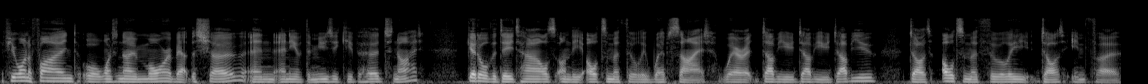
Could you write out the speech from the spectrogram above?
If you want to find or want to know more about the show and any of the music you've heard tonight, get all the details on the Ultima Thule website. We're at www.ultimathule.info.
